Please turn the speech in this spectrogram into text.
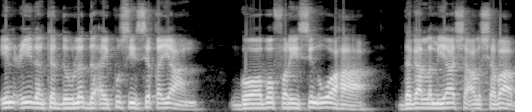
in ciidanka dowladda ay ku sii siqayaan goobo fariisin u ahaa dagaalamayaasha al-shabaab.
